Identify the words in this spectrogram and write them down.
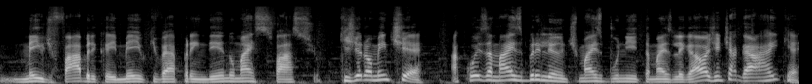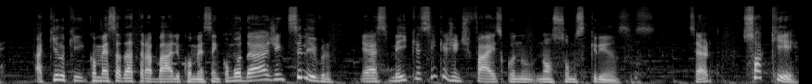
meio de fábrica e meio que vai aprendendo mais fácil. Que geralmente é a coisa mais brilhante, mais bonita, mais legal, a gente agarra e quer. Aquilo que começa a dar trabalho, começa a incomodar, a gente se livra. É meio que assim que a gente faz quando nós somos crianças, certo? Só que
